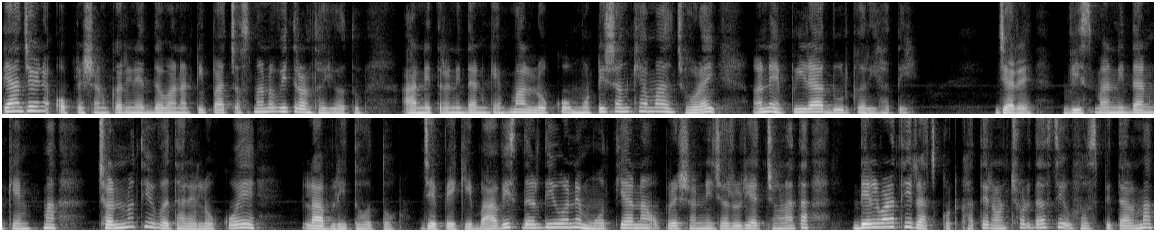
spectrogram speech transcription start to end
ત્યાં જઈને ઓપરેશન કરીને દવાના ટીપા, ચશ્માનું વિતરણ થયું હતું. આ નેત્ર નિદાન કેમ્પમાં લોકો મોટી સંખ્યામાં જોડાઈ અને પીડા દૂર કરી હતી. જ્યારે વીસમાં નિદાન કેમ્પમાં છન્નુંથી વધારે લોકોએ લાભ લીધો હતો, જે પૈકી બાવીસ દર્દીઓને મોતિયાના ઓપરેશનની જરૂરિયાત જણાતા દેલવાડાથી રાજકોટ ખાતે રણછોડદાસજી હોસ્પિટલમાં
